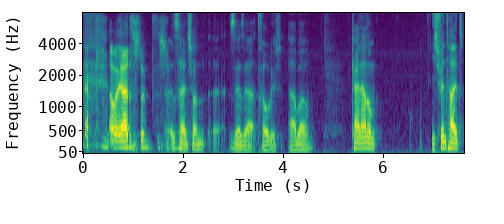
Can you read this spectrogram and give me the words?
Aber ja, das stimmt. Das das stimmt. ist halt schon äh, sehr, sehr traurig. Aber keine Ahnung. Ich finde halt,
